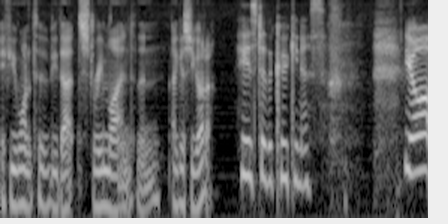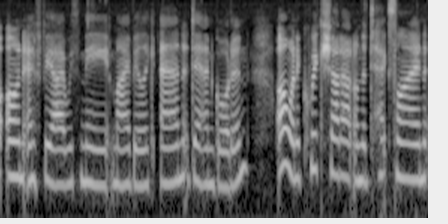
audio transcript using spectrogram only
if you want it to be that streamlined, then I guess you gotta. Here's to the kookiness. You're on FBI with me, Maya Billick, and Dan Gordon. Oh, and a quick shout out on the text line.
